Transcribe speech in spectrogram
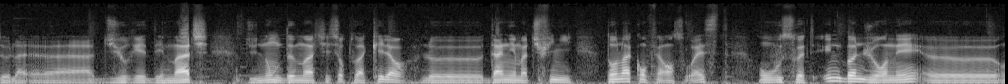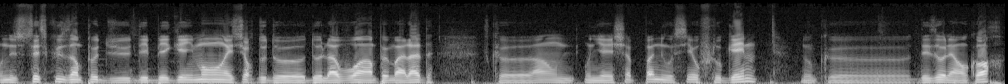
de la euh, durée des matchs, du nombre de matchs et surtout à quelle heure le dernier match finit dans la conférence Ouest. On vous souhaite une bonne journée. Euh, on s'excuse un peu du, des bégaiements et surtout de, la voix un peu malade. Parce que hein, n'y échappe pas nous aussi au flow game. Donc euh, désolé encore.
